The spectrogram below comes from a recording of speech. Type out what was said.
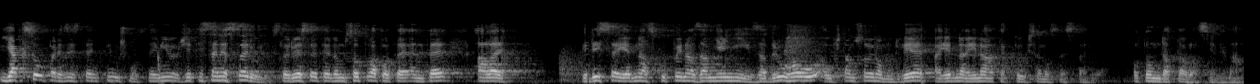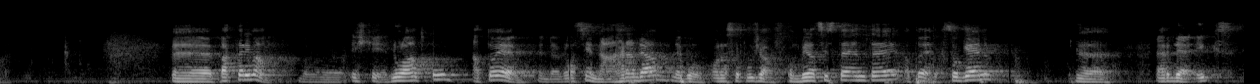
jak jsou persistentní, už moc nevím, že ty se nesledují. Sleduje se jenom sotva to TNT, ale kdy se jedna skupina zamění za druhou a už tam jsou jenom dvě a jedna jiná, tak to už se moc nesleduje. O tom data vlastně nemáme. E, pak tady mám e, ještě jednu látku a to je vlastně náhrada, nebo ona se používá v kombinaci s TNT a to je hexogen, e, RDX,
